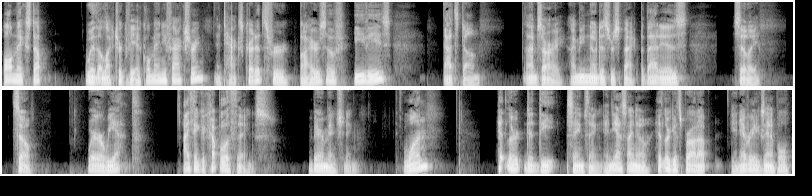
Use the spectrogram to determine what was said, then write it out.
all mixed up with electric vehicle manufacturing and tax credits for buyers of EVs, that's dumb. I'm sorry. I mean no disrespect, but that is silly. So, where are we at? I think a couple of things bear mentioning. One, Hitler did the same thing. And yes, I know Hitler gets brought up in every example.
